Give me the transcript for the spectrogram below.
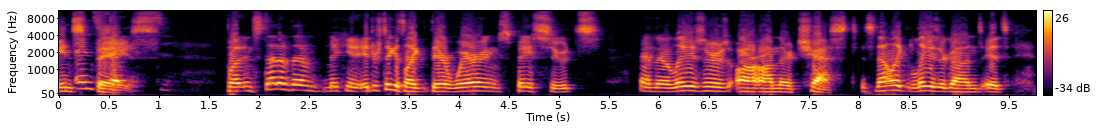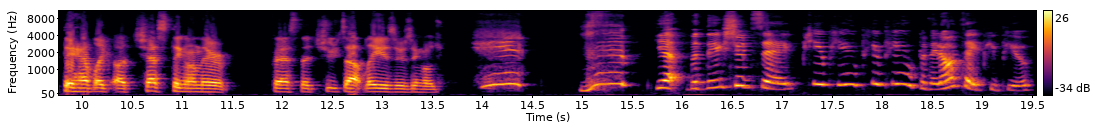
in space. In space. But instead of them making it interesting, it's like they're wearing space suits and their lasers are on their chest. It's not like laser guns. It's they have like a chest thing on their vest that shoots out lasers and goes. Yeah, but they should say pew pew pew pew, but they don't say pew pew.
